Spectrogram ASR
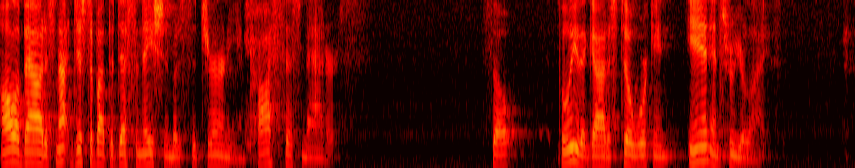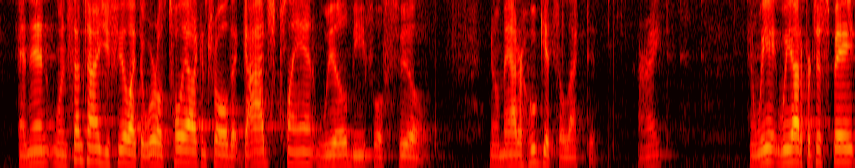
all about, it's not just about the destination, but it's the journey, and process matters. So believe that God is still working in and through your life. And then when sometimes you feel like the world is totally out of control, that God's plan will be fulfilled, no matter who gets elected. All right? And we, we ought to participate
